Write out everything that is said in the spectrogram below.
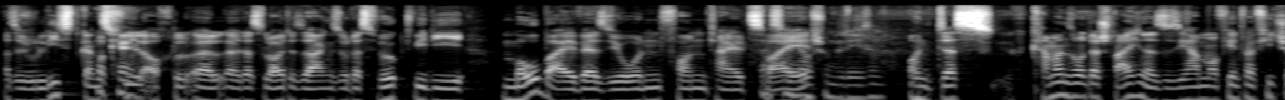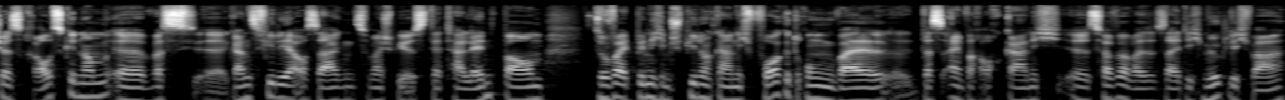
Also du liest ganz okay. viel auch, äh, äh, dass Leute sagen, so das wirkt wie die Mobile-Version von Teil 2. Das habe ich auch schon gelesen. Und das kann man so unterstreichen. Also sie haben auf jeden Fall Features rausgenommen, äh, was äh, ganz viele ja auch sagen, zum Beispiel ist der Talentbaum. Soweit bin ich im Spiel noch gar nicht vorgedrungen, weil das einfach auch gar nicht äh, serverseitig möglich war.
